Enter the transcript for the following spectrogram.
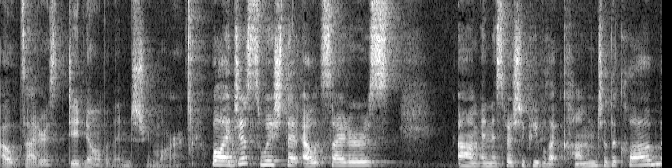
outsiders did know about the industry more Well, I just wish that outsiders, um, and especially people that come to the club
